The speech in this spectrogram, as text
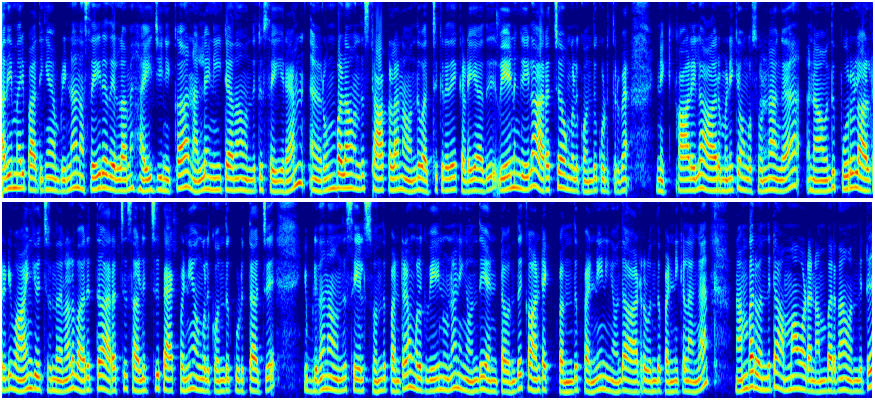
அதே மாதிரி பார்த்தீங்க அப்படின்னா நான் செய்கிறது எல்லாமே ஹைஜீனிக்காக நல்ல நீட்டாக தான் வந்துட்டு செய்கிறேன் ரொம்பலாம் வந்து ஸ்டாக்கெல்லாம் நான் வந்து வச்சுக்கிறதே கிடையாது. வேணுங்கையில் அரைச்சி அவங்களுக்கு வந்து கொடுத்துருவேன். இன்றைக்கி காலையில் ஆறு மணிக்கு அவங்க சொன்னாங்க. நான் வந்து பொருள் ஆல்ரெடி வாங்கி வச்சுருந்ததுனால வறுத்து அரைச்சி சளிச்சு பேக் பண்ணி அவங்களுக்கு வந்து கொடுத்தாச்சு. இப்படி தான் நான் வந்து சேல்ஸ் வந்து பண்ணுறேன் உங்களுக்கு வேணும்னா நீங்கள் வந்து என்கிட்ட வந்து காண்டாக்ட் வந்து பண்ணி நீங்கள் வந்து ஆர்டர் வந்து பண்ணிக்கலாங்க. நம்பர் வந்துட்டு அம்மாவோட நம்பர் தான் வந்துட்டு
